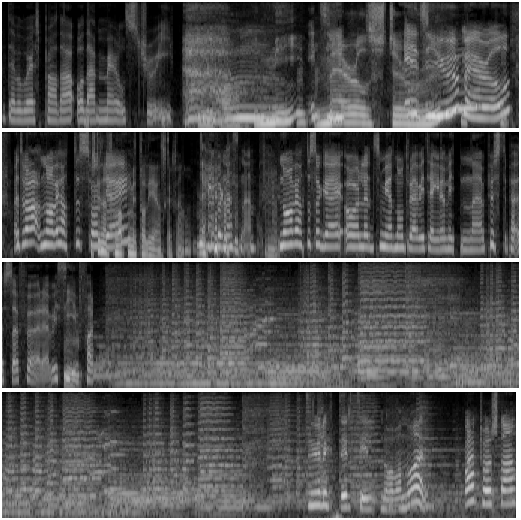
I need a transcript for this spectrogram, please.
Devil Wears Prada, og det er Meryl Streep. Me? It's Meryl Streep? It's you, Meryl! Vet du hva, Nå har vi hatt det så Skulle nesten hatt gøy. en italiensk aksent. Det burde nesten det. Nå har vi hatt det så gøy og ledd så mye at nå tror jeg vi trenger en liten eh, pustepause før vi sier farvel. Du lytter til Nova Noir hver torsdag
